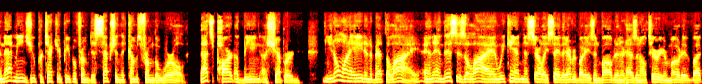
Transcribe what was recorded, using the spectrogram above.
And that means you protect your people from deception that comes from the world. That's part of being a shepherd. You don't want to aid and abet the lie. And, and this is a lie, and we can't necessarily say that everybody is involved in it has an ulterior motive, but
